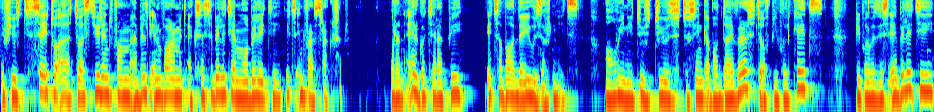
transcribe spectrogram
if you say to a, to a student from a built environment, accessibility and mobility, it's infrastructure. For an ergotherapy, it's about the user needs. Oh, we need to choose to think about diversity of people, kids, people with disability,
